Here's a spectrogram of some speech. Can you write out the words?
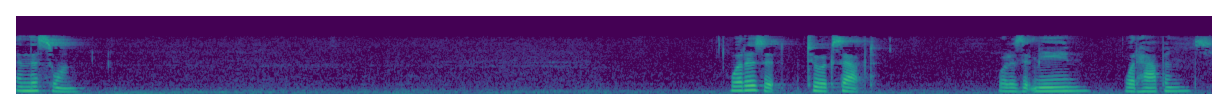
And this one. What is it to accept? What does it mean? What happens?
